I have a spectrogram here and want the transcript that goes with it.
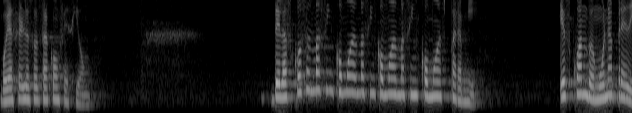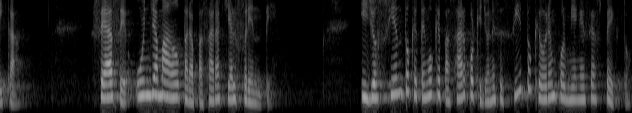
voy a hacerles otra confesión. De las cosas más incómodas, más incómodas, más incómodas para mí, es cuando en una prédica se hace un llamado para pasar aquí al frente. Y yo siento que tengo que pasar porque yo necesito que oren por mí en ese aspecto.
